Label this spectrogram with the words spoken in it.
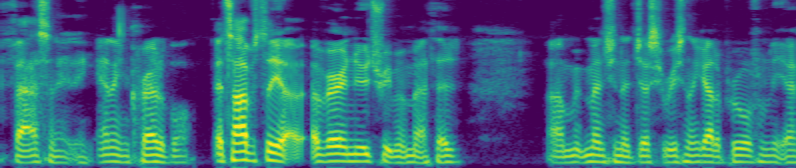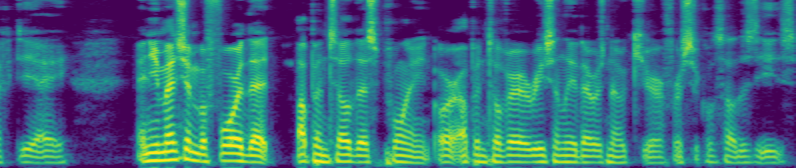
fascinating and incredible. It's obviously a, a very new treatment method. Um, we mentioned it just recently got approval from the FDA. And you mentioned before that up until this point, or up until very recently, there was no cure for sickle cell disease.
